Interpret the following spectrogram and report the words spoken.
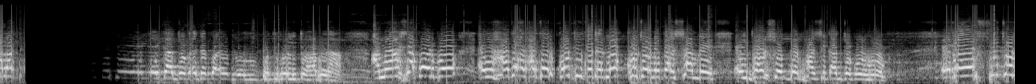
আমাদের প্রতিফলিত হবে না? আমি আশা করব এই হাজার হাজার কোটি কোটি লক্ষ জনতার সামনে এই দর্শকদের ফাঁসি কার্যকর হোক। এবং হোক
